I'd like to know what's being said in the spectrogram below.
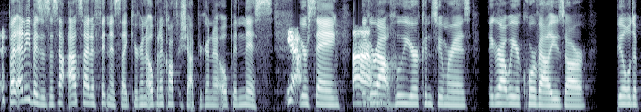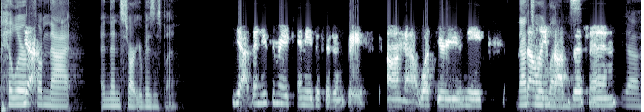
But any business that's outside of fitness, like you're going to open a coffee shop, you're going to open this. Yeah, you're saying um, figure out who your consumer is, figure out what your core values are, build a pillar yeah. from that, and then start your business plan. Yeah, then you can make any decisions based on that. What's your unique that's selling proposition? Yeah.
